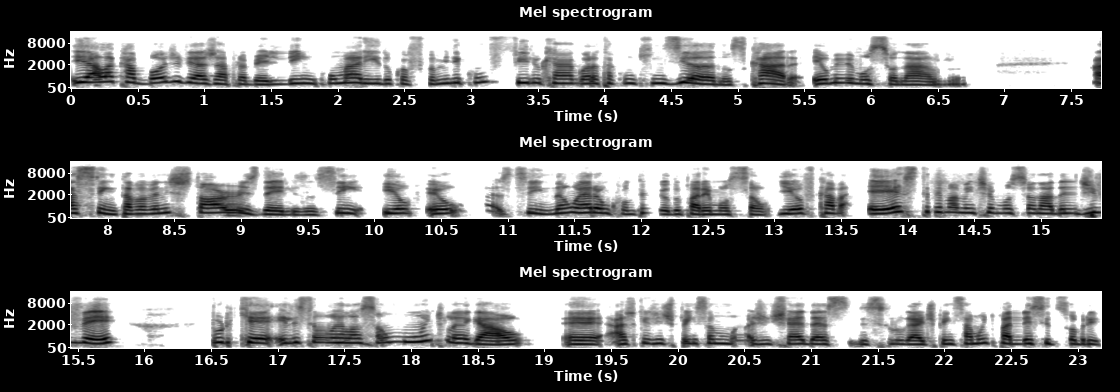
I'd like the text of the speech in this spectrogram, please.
E ela acabou de viajar para Berlim com o marido, com a família e com o filho, que agora tá com 15 anos. Cara, eu me emocionava assim, tava vendo stories deles, assim, e eu, eu assim, não era um conteúdo para emoção. E eu ficava extremamente emocionada de ver, porque eles têm uma relação muito legal. É, acho que a gente pensa, a gente é desse, desse lugar de pensar muito parecido sobre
